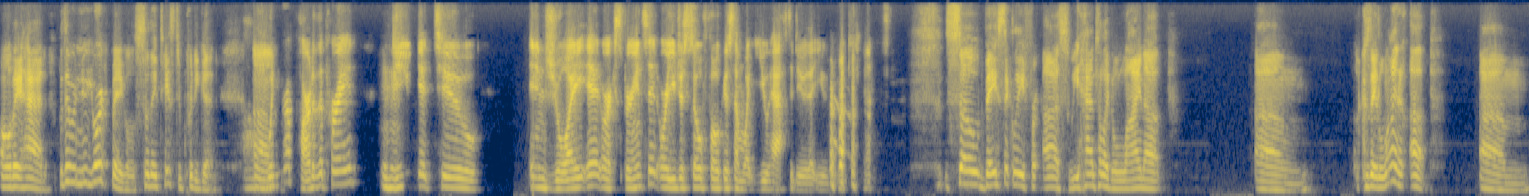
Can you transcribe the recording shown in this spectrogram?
all they had. But they were New York bagels, so they tasted pretty good. Um, when you're a part of the parade, do you get to enjoy it or experience it, or are you just so focused on what you have to do that you, you can't? So basically, for us, we had to like line up, um, because they line it up, um,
